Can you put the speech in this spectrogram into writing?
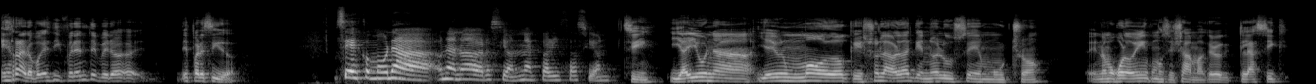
es raro porque es diferente, pero es parecido. Sí, es como una, nueva versión, una actualización. Sí, y hay, una, y hay un modo que yo la verdad que no lo usé mucho. Eh, no me acuerdo bien cómo se llama, creo que Classic,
